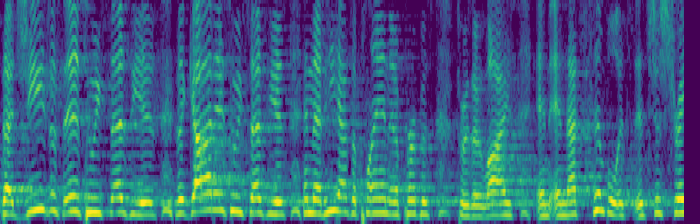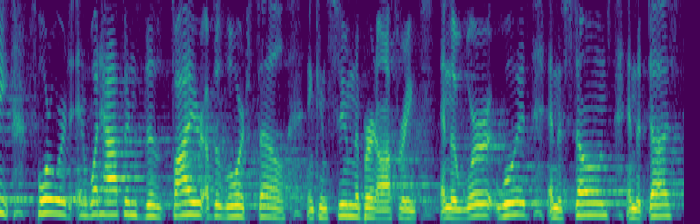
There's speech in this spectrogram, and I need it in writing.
that Jesus is who he says he is, that God is who he says he is, and that he has a plan and a purpose for their life. And, and that's simple. It's, it's just straightforward. And what happens? The fire of the Lord fell and consumed the burnt offering and the wood and the stones and the dust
